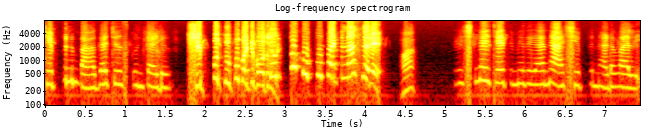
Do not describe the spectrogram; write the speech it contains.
షిప్పును బాగా చూసుకుంటాడు. షిప్ తుప్పు పట్టిపోతుంది. తుప్పు కుప్పు పట్టినా సరే ఆ? కృష్ణయ్య చేతి మీదుగానే ఆ షిప్ నడవాలి.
